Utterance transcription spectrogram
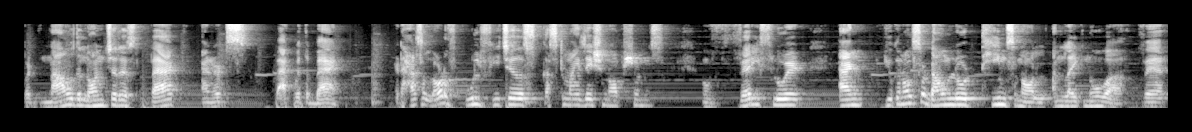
But now the launcher is back and it's back with a bang. It has a lot of cool features, customization options, very fluid, and you can also download themes and all, unlike Nova, where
